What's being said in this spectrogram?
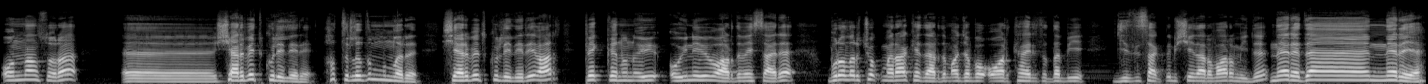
ondan sonra ee, şerbet kuleleri. Hatırladım bunları. Şerbet kuleleri var. Pekka'nın oy- oyun evi vardı vesaire. Buraları çok merak ederdim. Acaba o arka haritada bir gizli saklı bir şeyler var mıydı? Nereden nereye?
